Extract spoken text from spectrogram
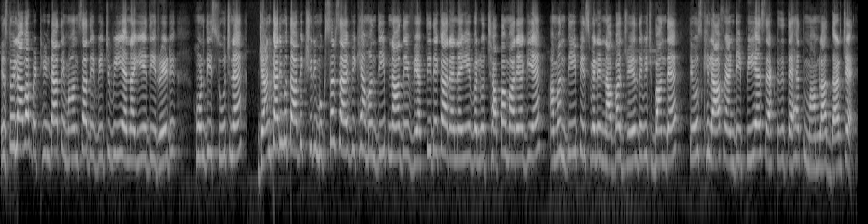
ਇਸ ਤੋਂ ਇਲਾਵਾ ਬਠਿੰਡਾ ਤੇ ਮਾਨਸਾ ਦੇ ਵਿੱਚ ਵੀ ਐਨਆਈਏ ਦੀ ਰੇਡ ਹੋਣ ਦੀ ਸੂਚਨਾ ਹੈ। ਜਾਣਕਾਰੀ ਮੁਤਾਬਿਕ ਸ਼੍ਰੀ ਮੁਕਤਸਰ ਸਾਹਿਬ ਵਿਖੇ ਅਮਨਦੀਪ ਨਾਂ ਦੇ ਵਿਅਕਤੀ ਦੇ ਘਰ ਐਨਆਈਏ ਵੱਲੋਂ ਛਾਪਾ ਮਾਰਿਆ ਗਿਆ ਹੈ। ਅਮਨਦੀਪ ਇਸ ਵੇਲੇ ਨਾਭਾ ਜੇਲ੍ਹ ਦੇ ਵਿੱਚ ਬੰਦ ਹੈ ਤੇ ਉਸ ਖਿਲਾਫ ਐਨਡੀਪੀਐਸ ਐਕਟ ਦੇ ਤਹਿਤ ਮਾਮਲਾ ਦਰਜ ਹੈ।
